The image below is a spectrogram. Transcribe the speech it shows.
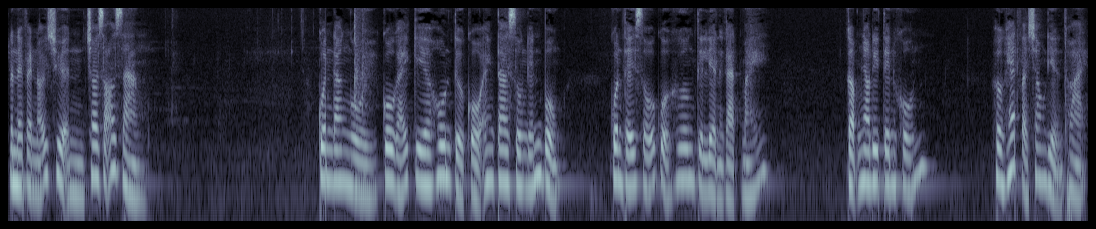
Lần này phải nói chuyện cho rõ ràng. Quân đang ngồi, Cô gái kia hôn từ cổ anh ta xuống đến bụng. Quân thấy số của Hương thì liền gạt máy. Gặp nhau đi tên khốn. Hương hét vào trong điện thoại,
